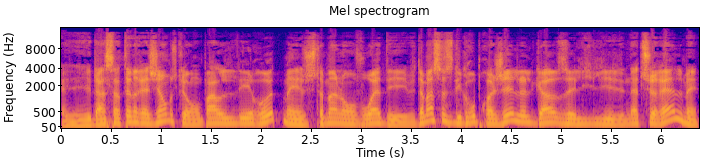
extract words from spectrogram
Et dans certaines régions, parce qu'on parle des routes, mais justement, là, on voit des. Évidemment, ça, c'est des gros projets, là, le gaz naturel, mais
